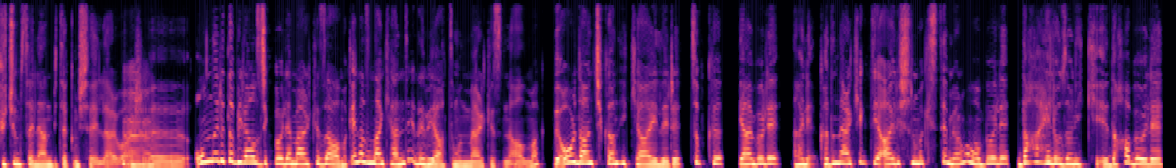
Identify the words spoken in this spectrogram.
Küçümsenen bir takım şeyler var. Hı. Ee, onları da birazcık böyle merkeze almak, en azından kendi edebiyatımın merkezine almak ve oradan çıkan hikayeleri tıpkı yani böyle hani kadın erkek diye ayrıştırmak istemiyorum ama böyle daha helozonik, daha böyle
